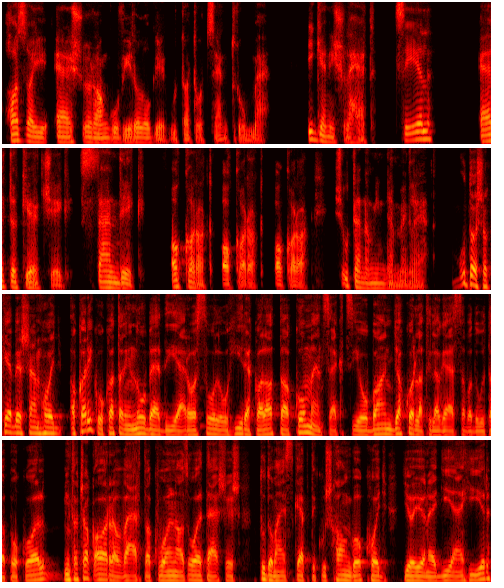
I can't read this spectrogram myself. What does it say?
hazai elsőrangú virológiai kutatócentrummá. Igenis lehet cél, eltökéltség, szándék, akarat, akarat, akarat, és utána minden meg lehet. Utolsó kérdésem, hogy a Karikó Katalin Nobel-díjáról szóló hírek alatt a komment szekcióban gyakorlatilag elszabadult a pokol, mintha csak arra vártak volna az oltás és tudományszkeptikus hangok, hogy jöjjön egy ilyen hír.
